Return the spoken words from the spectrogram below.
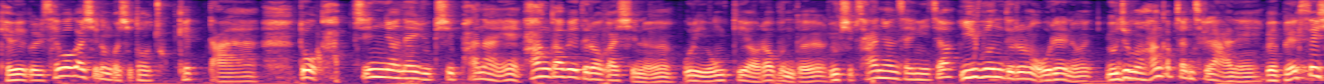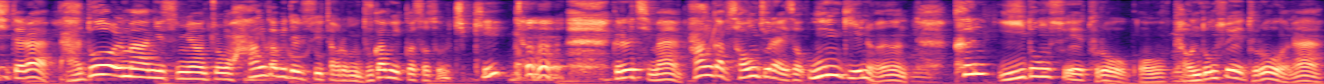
계획을 세워가시는 것이 더 좋겠다. 또 갑진년의 60 하나에 한갑에 들어가시는 우리 용띠 여러분들 64년생이죠? 이분들은 올해는 요즘은 한갑 잔치를 안 해. 왜 100세 시대라 나도 얼마 안 있으면 좀 한갑이 될 수 있다 그러면 누가 믿겠어 솔직히? 그렇지만 한갑 성 주라 해서 운기는 큰 이동수에 들어오고 변동수에 들어오나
